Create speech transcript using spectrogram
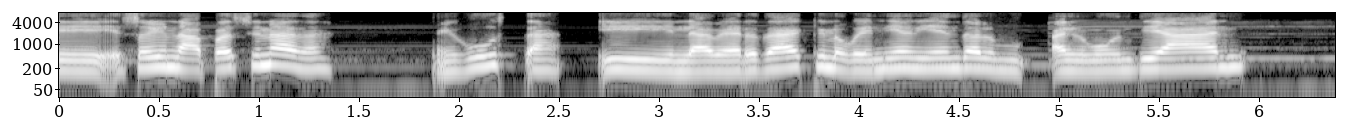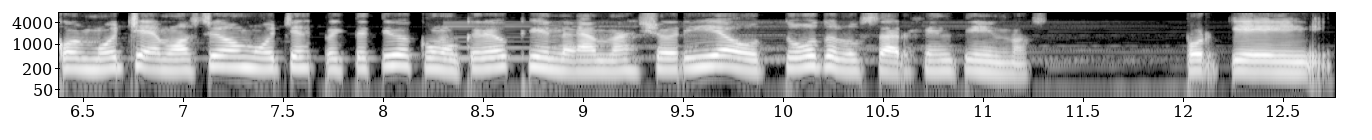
Eh, soy una apasionada, me gusta y la verdad que lo venía viendo al, mundial con mucha emoción, mucha expectativa, como creo que la mayoría o todos los argentinos, porque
